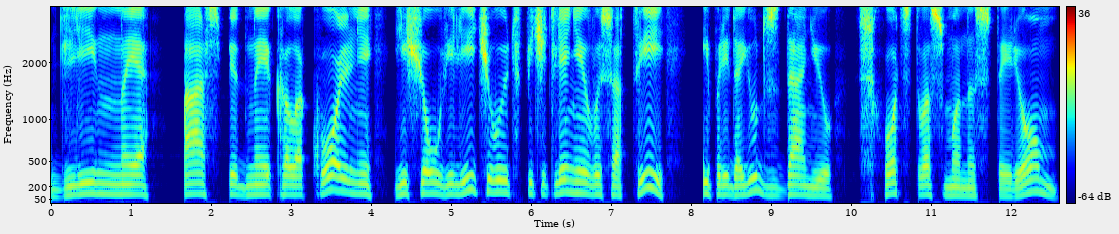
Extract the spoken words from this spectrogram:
Длинные аспидные колокольни еще увеличивают впечатление высоты и придают зданию сходство с монастырем.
